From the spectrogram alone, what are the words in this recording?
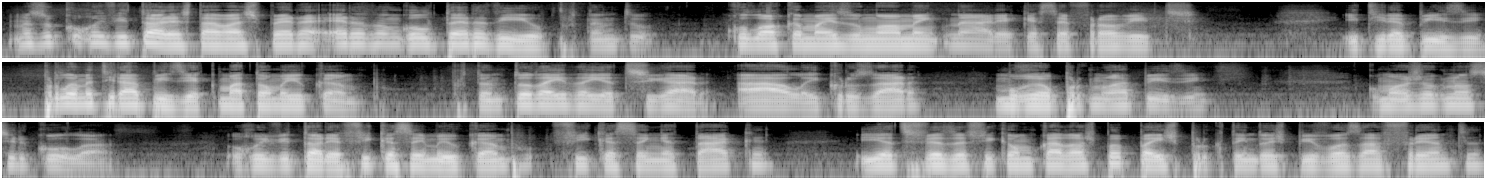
Mas o que o Rui Vitória estava à espera era de um gol tardio, portanto coloca mais um homem na área, que é Seferovic, e tira Pizzi. O problema de tirar Pizzi é que mata o meio campo. Portanto, toda a ideia de chegar à ala e cruzar morreu porque não há Pizzi. Como o jogo não circula, o Rui Vitória fica sem meio campo, fica sem ataque e a defesa fica um bocado aos papéis porque tem dois pivôs à frente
